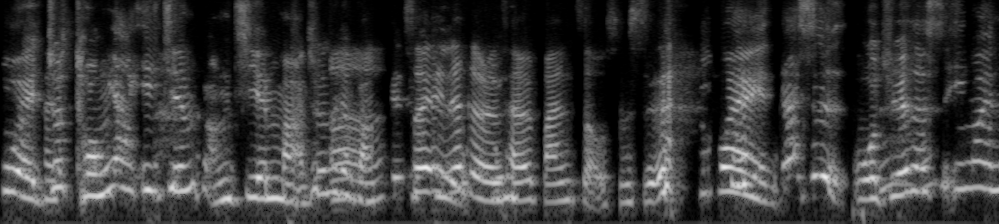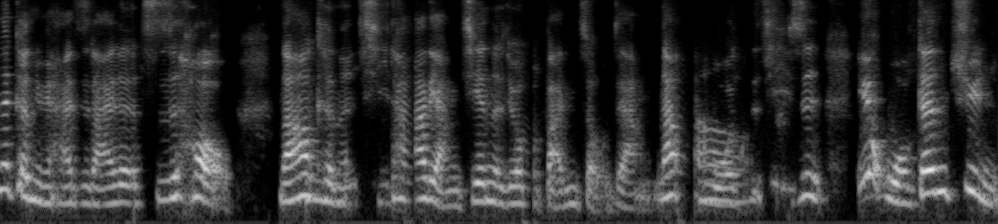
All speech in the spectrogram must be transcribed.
对，就同样一间房间嘛，就是那个房间，嗯，所以那个人才会搬走，是不是？对，但是我觉得是因为那个女孩子来了之后，然后可能其他两间的就搬走这样。嗯、那我自己是因为我跟俊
